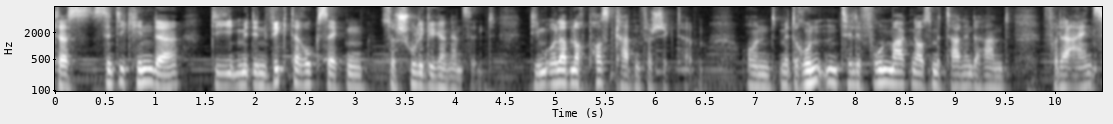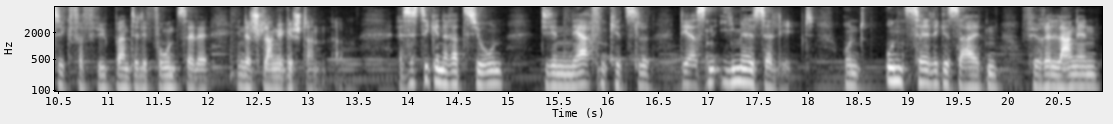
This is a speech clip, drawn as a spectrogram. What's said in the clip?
Das sind die Kinder, die mit Invicta-Rucksäcken zur Schule gegangen sind, die im Urlaub noch Postkarten verschickt haben und mit runden Telefonmarken aus Metall in der Hand vor der einzig verfügbaren Telefonzelle in der Schlange gestanden haben. Es ist die Generation, die den Nervenkitzel der ersten E-Mails erlebt und unzählige Seiten für ihre langen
